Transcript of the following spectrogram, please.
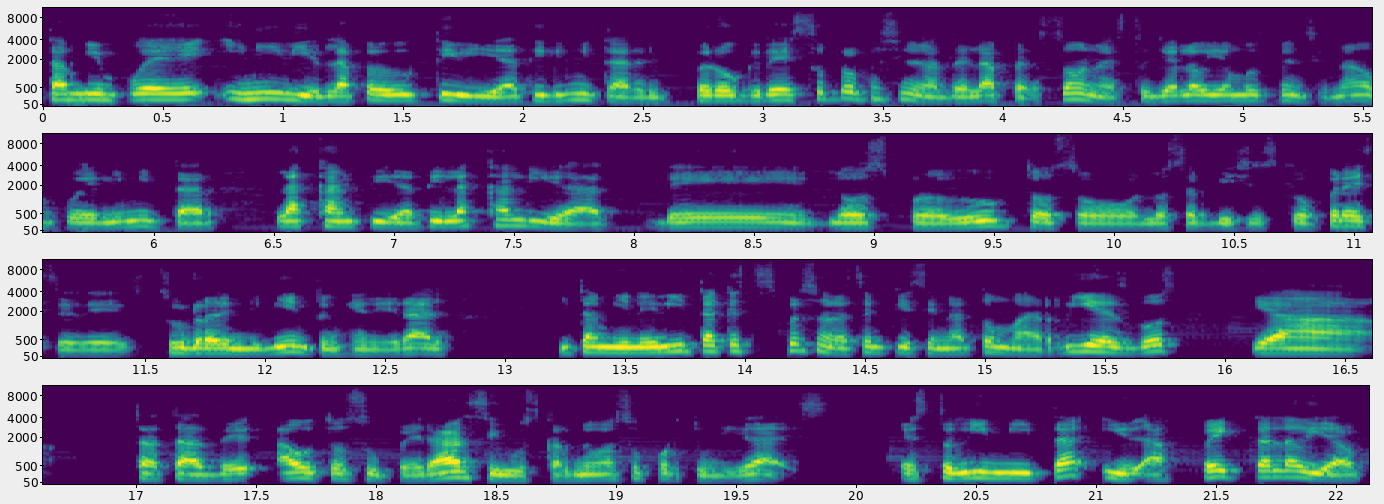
También puede inhibir la productividad y limitar el progreso profesional de la persona. Esto ya lo habíamos mencionado, puede limitar la cantidad y la calidad de los productos o los servicios que ofrece, de su rendimiento en general y también evita que estas personas empiecen a tomar riesgos y a tratar de autosuperarse y buscar nuevas oportunidades. Esto limita y afecta la vida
